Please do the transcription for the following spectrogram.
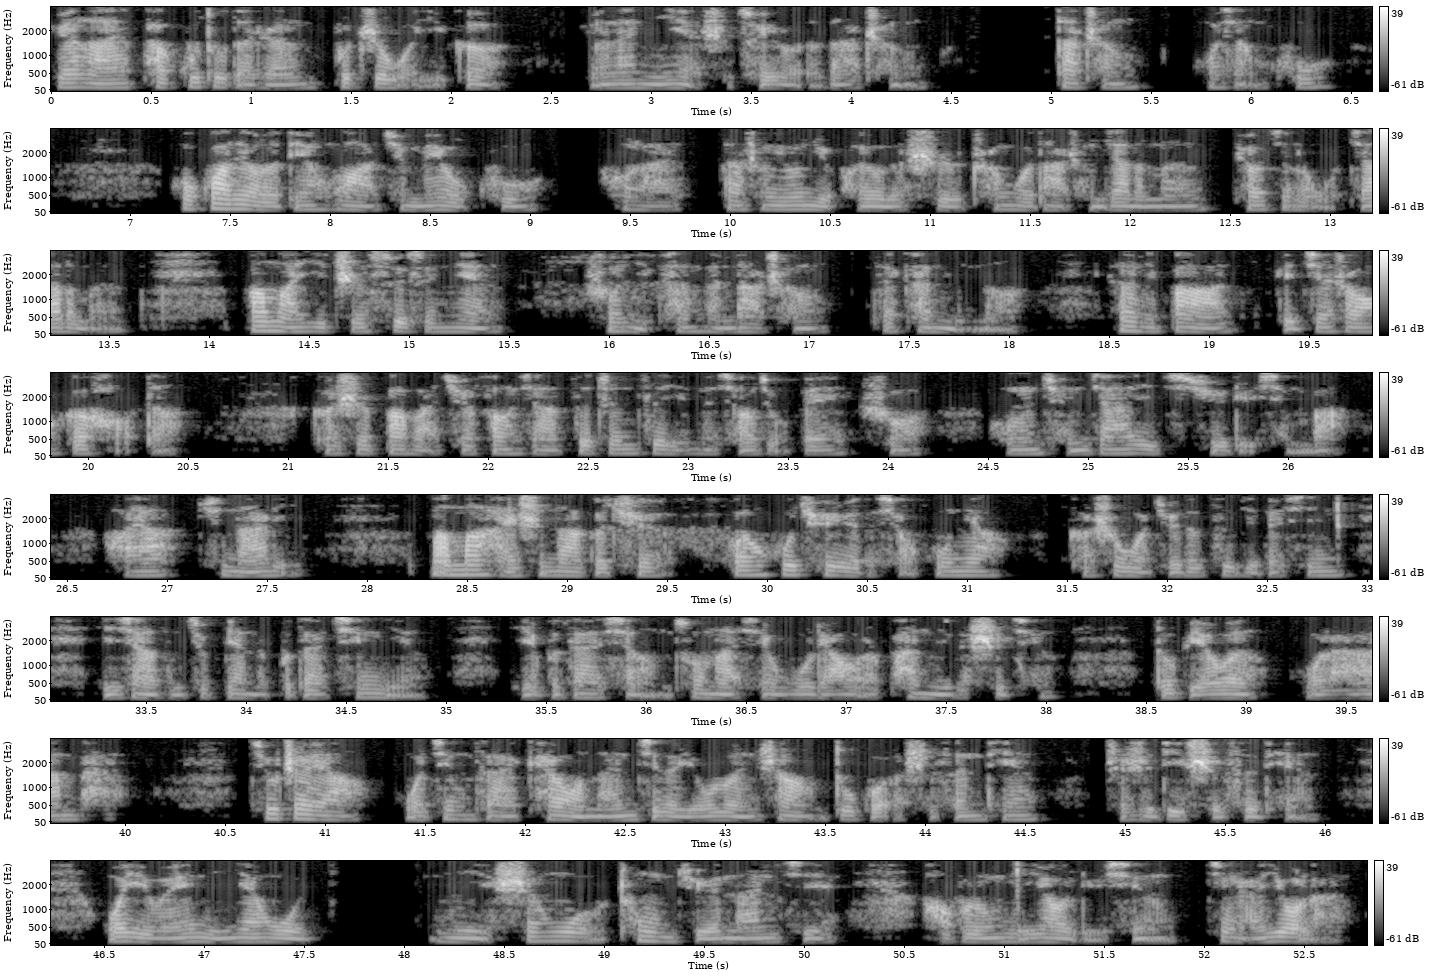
原来怕孤独的人不止我一个。原来你也是脆弱的大成。大成，我想哭。我挂掉了电话，却没有哭。后来，大成有女朋友的事穿过大成家的门，飘进了我家的门。妈妈一直碎碎念，说你看看大成，再看你呢，让你爸给介绍个好的。可是爸爸却放下自斟自饮的小酒杯，说：“我们全家一起去旅行吧。”好呀，去哪里？妈妈还是那个去。欢呼雀跃的小姑娘，可是我觉得自己的心一下子就变得不再轻盈，也不再想做那些无聊而叛逆的事情。都别问，我来安排。就这样，我竟在开往南极的游轮上度过了十三天。这是第十四天。我以为你厌恶，你深恶痛绝南极，好不容易要旅行，竟然又来。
